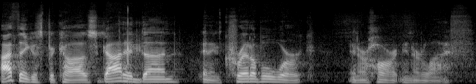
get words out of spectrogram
I think it's because God had done an incredible work in her heart and in her life.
